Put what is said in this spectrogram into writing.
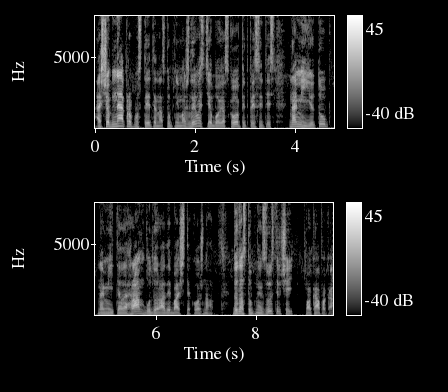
А щоб не пропустити наступні можливості, обов'язково підписуйтесь на мій YouTube, на мій Telegram. Буду радий бачити кожного. До наступних зустрічей. Пока-пока.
